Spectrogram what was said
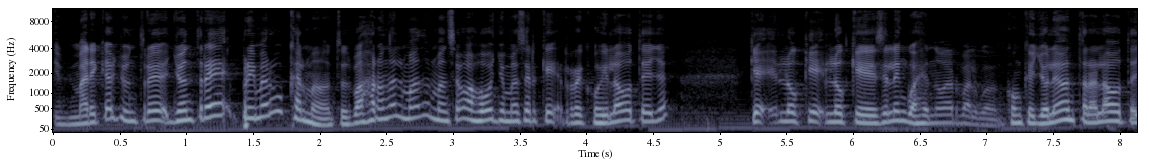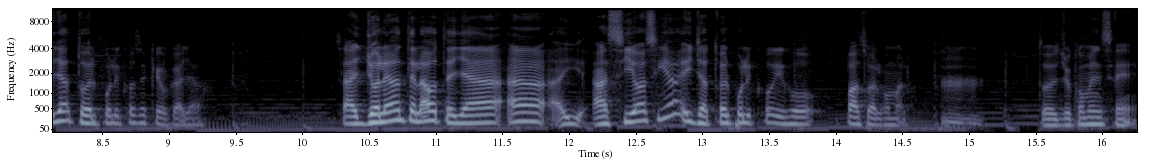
Y marica, yo entré, yo entré primero calmado. Entonces bajaron al man, el man se bajó, yo me acerqué, recogí la botella. Que lo que, lo que es el lenguaje no verbal, weón. Con que yo levantara la botella, todo el público se quedó callado. Sea, yo levanté la botella así o así y ya todo el público dijo, pasó algo malo. Ujú. Entonces yo comencé.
